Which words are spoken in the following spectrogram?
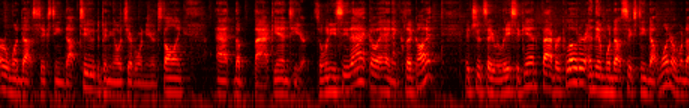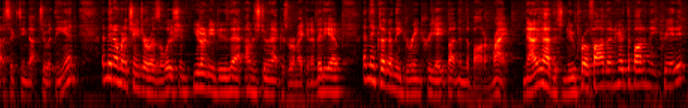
or 1.16.2, depending on whichever one you're installing at the back end here. So when you see that, go ahead and click on it. It should say release again, fabric loader, and then 1.16.1 or 1.16.2 at the end. And then I'm going to change our resolution. You don't need to do that. I'm just doing that because we're making a video. And then click on the green create button in the bottom right. Now you have this new profile down here at the bottom that you created.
